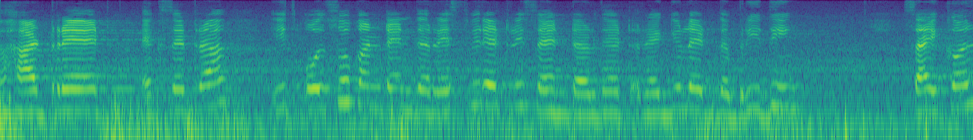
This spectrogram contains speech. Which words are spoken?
heart rate, etc it also contains the respiratory center that regulate the breathing cycle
